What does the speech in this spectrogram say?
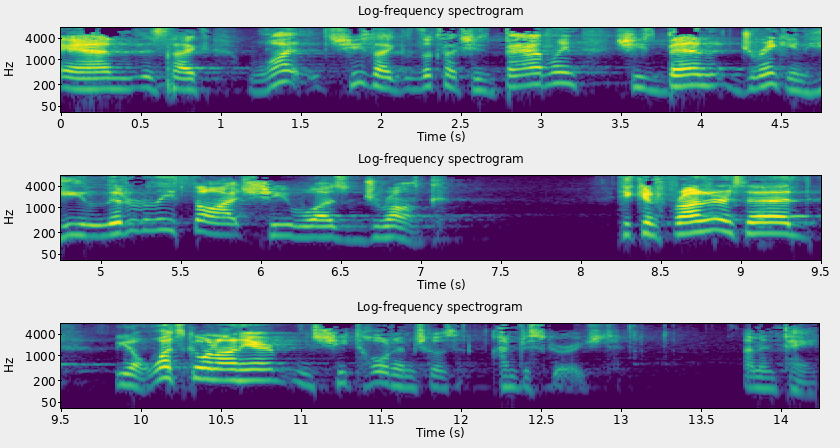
and it's like, what? She's like, looks like she's babbling. She's been drinking. He literally thought she was drunk. He confronted her and said, you know, what's going on here? And she told him, she goes, I'm discouraged. I'm in pain.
